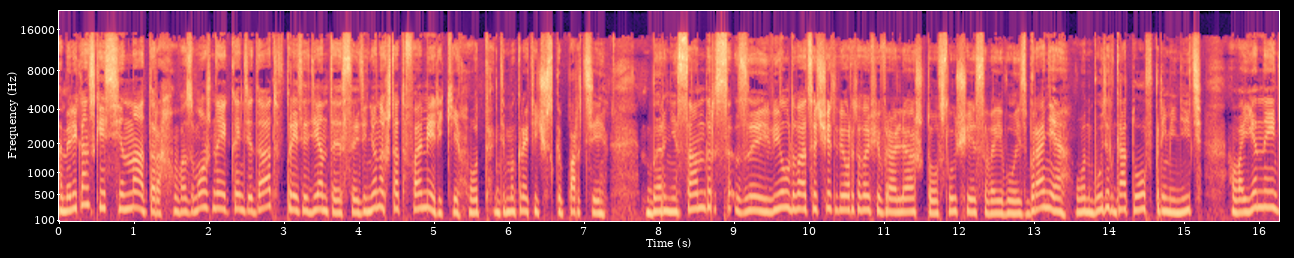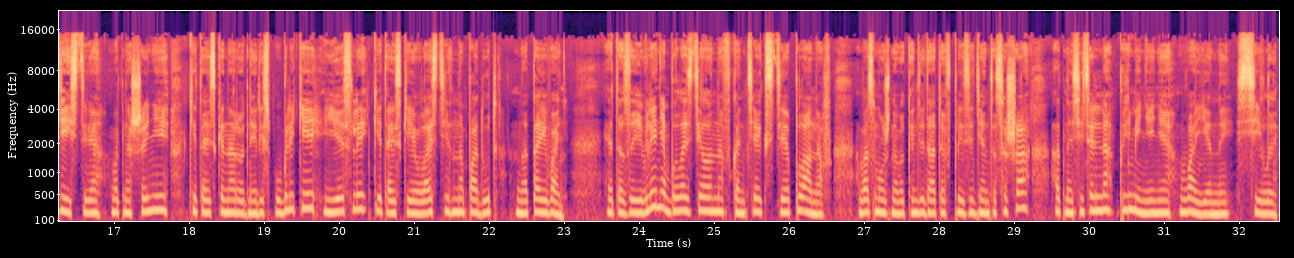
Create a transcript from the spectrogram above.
Американский сенатор, возможный кандидат в президенты Соединенных Штатов Америки от Демократической партии Берни Сандерс заявил 24 февраля, что в случае своего избрания он будет готов применить военные действия в отношении Китайской Народной Республики, если китайские власти нападут на Тайвань. Это заявление было сделано в контексте планов возможного кандидата в президенты США относительно применения военной силы.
